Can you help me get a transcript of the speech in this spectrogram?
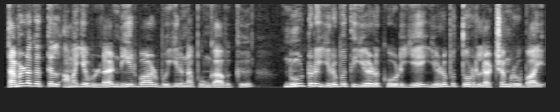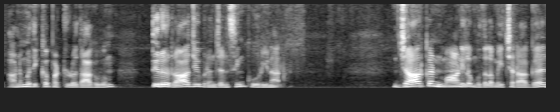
தமிழகத்தில் அமையவுள்ள நீர்வாழ் உயிரின பூங்காவுக்கு நூற்று இருபத்தி ஏழு கோடியே எழுபத்தோரு லட்சம் ரூபாய் அனுமதிக்கப்பட்டுள்ளதாகவும் திரு ராஜீவ் ரஞ்சன் சிங் கூறினார். ஜார்க்கண்ட் மாநில முதலமைச்சராக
